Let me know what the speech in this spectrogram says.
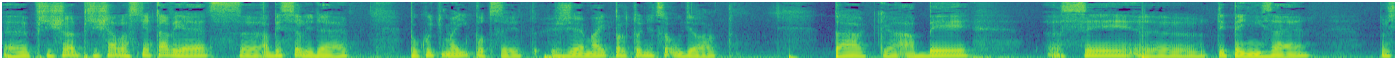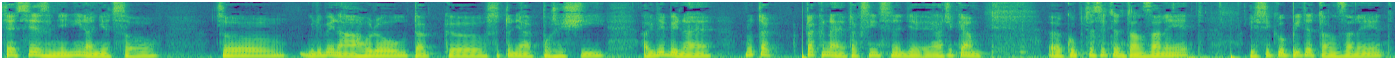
uh, přišla, přišla vlastně ta věc, aby se lidé, pokud mají pocit, že mají proto něco udělat, tak aby si eh, ty peníze prostě si je změní na něco, co kdyby náhodou, tak eh, se to nějak pořeší a kdyby ne, no tak, tak ne, tak se nic neděje. Já říkám, eh, kupte si ten tanzanit, když si koupíte tanzanit,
